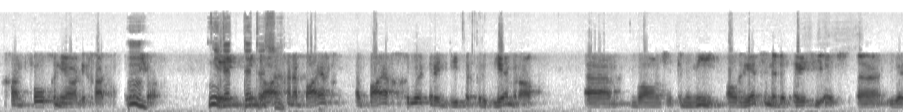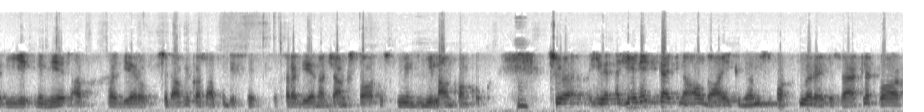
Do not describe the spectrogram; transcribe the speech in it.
gaan volgende jaar die gat oorsak. Mm. Nee, dit dit is gaan 'n baie 'n baie groter en dieper probleem raak. Ehm uh, waar ons ekonomie alreeds in 'n depressie is. Uh jy die ekonomie is afgegradeer of Suid-Afrika is afgegradeer na junk status toe in die landbank ook. Mm. So jy weet as jy net kyk na al daai ekonomiese faktore, dit is werklik waar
